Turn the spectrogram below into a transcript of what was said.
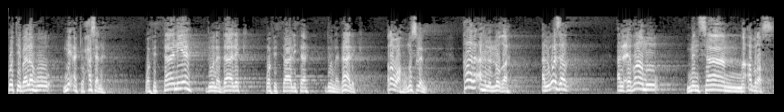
كتب له مئة حسنة وفي الثانية دون ذلك وفي الثالثة دون ذلك. رواه مسلم. قال أهل اللغة الوزغ العظام من سام أبرص.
